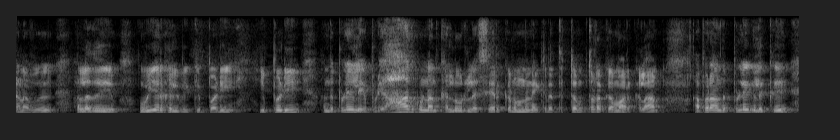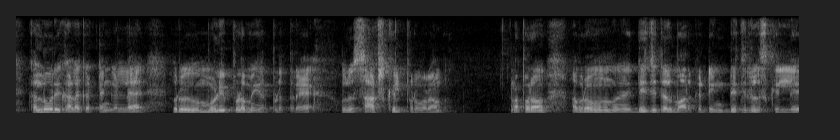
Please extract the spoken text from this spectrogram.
கனவு அல்லது உயர்கல்விக்கு படி இப்படி அந்த பிள்ளைகளை எப்படியாவது கொண்டாந்து கல்லூரியில் சேர்க்கணும்னு நினைக்கிற திட்டம் தொடக்கமாக இருக்கலாம். அப்புறம் அந்த பிள்ளைகளுக்கு கல்லூரி காலகட்டங்களில் ஒரு மொழி புலமை ஏற்படுத்துகிற ஒரு சாஃப்ட் ஸ்கில் ப்ரோக்ராம் அப்புறம் அப்புறம் டிஜிட்டல் மார்க்கெட்டிங் டிஜிட்டல் ஸ்கில்லு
